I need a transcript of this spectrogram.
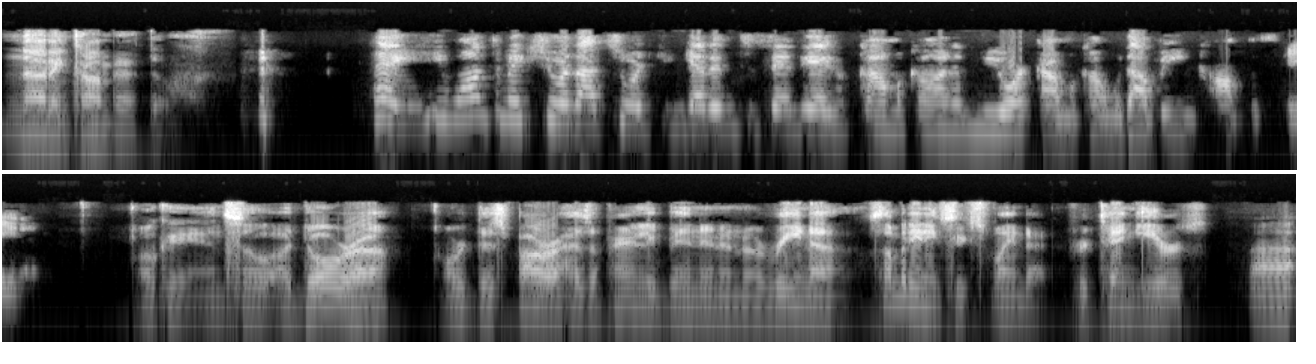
not in combat though. Hey, he wants to make sure that sword can get into San Diego Comic Con and New York Comic Con without being confiscated. Okay, and so Adora or Despara has apparently been in an arena. Somebody needs to explain that for ten years. Uh,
